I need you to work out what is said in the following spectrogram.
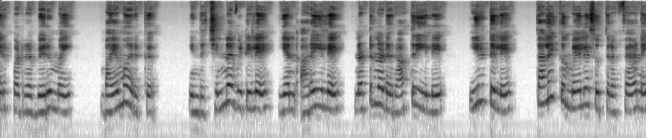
ஏற்படுற வெறுமை பயமா இருக்கு. இந்த சின்ன வீட்டிலே என் அறையிலே நட்டு நடு ராத்திரியிலே இருட்டிலே தலைக்கு மேலே சுத்துற ஃபேனை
